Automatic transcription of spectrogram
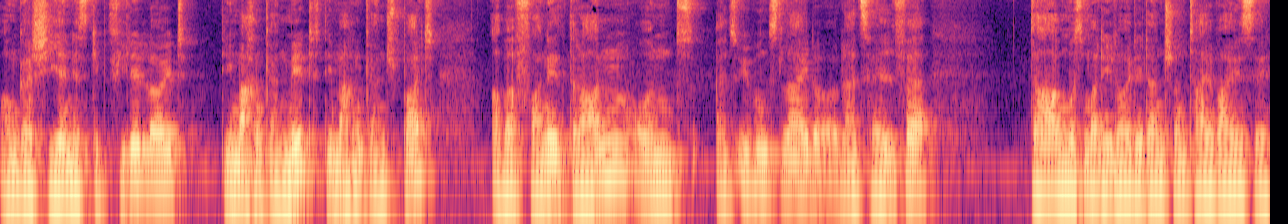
engagieren. Es gibt viele Leute, die machen gern mit, die machen gern Sport, aber vorne dran und als Übungsleiter oder als Helfer, da muss man die Leute dann schon teilweise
